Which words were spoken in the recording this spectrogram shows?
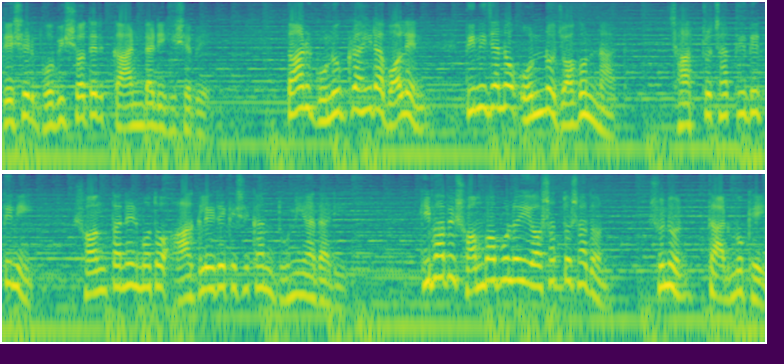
দেশের ভবিষ্যতের কাণ্ডারি হিসেবে। তার গুণগ্রাহীরা বলেন, তিনি যেন অন্য জগন্নাথ। ছাত্রছাত্রীদের তিনি সন্তানের মতো আগলে রেখে শেখান দুনিয়াদারি। কীভাবে সম্ভব হলো এই অসাধ্য সাধন? শুনুন তার মুখেই।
